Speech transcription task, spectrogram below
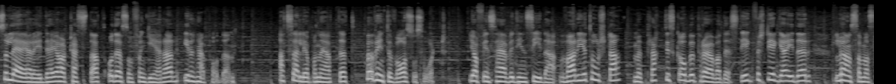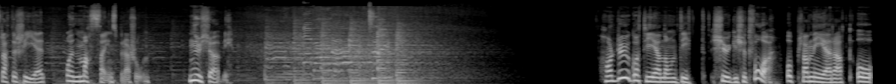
så lär jag dig det jag har testat och det som fungerar i den här podden. Att sälja på nätet behöver inte vara så svårt. Jag finns här vid din sida varje torsdag med praktiska och beprövade steg för steg-guider, lönsamma strategier och en massa inspiration. Nu kör vi! Har du gått igenom ditt 2022 och planerat och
